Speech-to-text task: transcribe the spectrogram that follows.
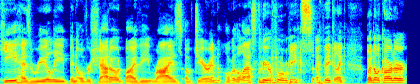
he has really been overshadowed by the rise of Jaren over the last three or four weeks. I think like Wendell Carter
